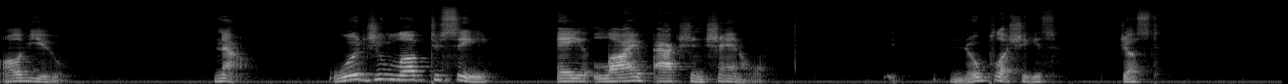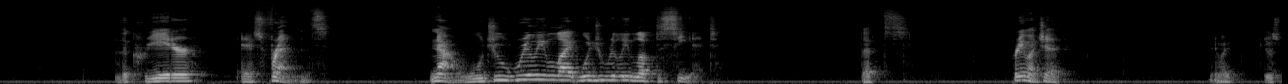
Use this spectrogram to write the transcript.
all of you. Now, would you love to see a live action channel with no plushies, just the creator and his friends? Now, would you really like, would you really love to see it? That's pretty much it. Anyway, just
